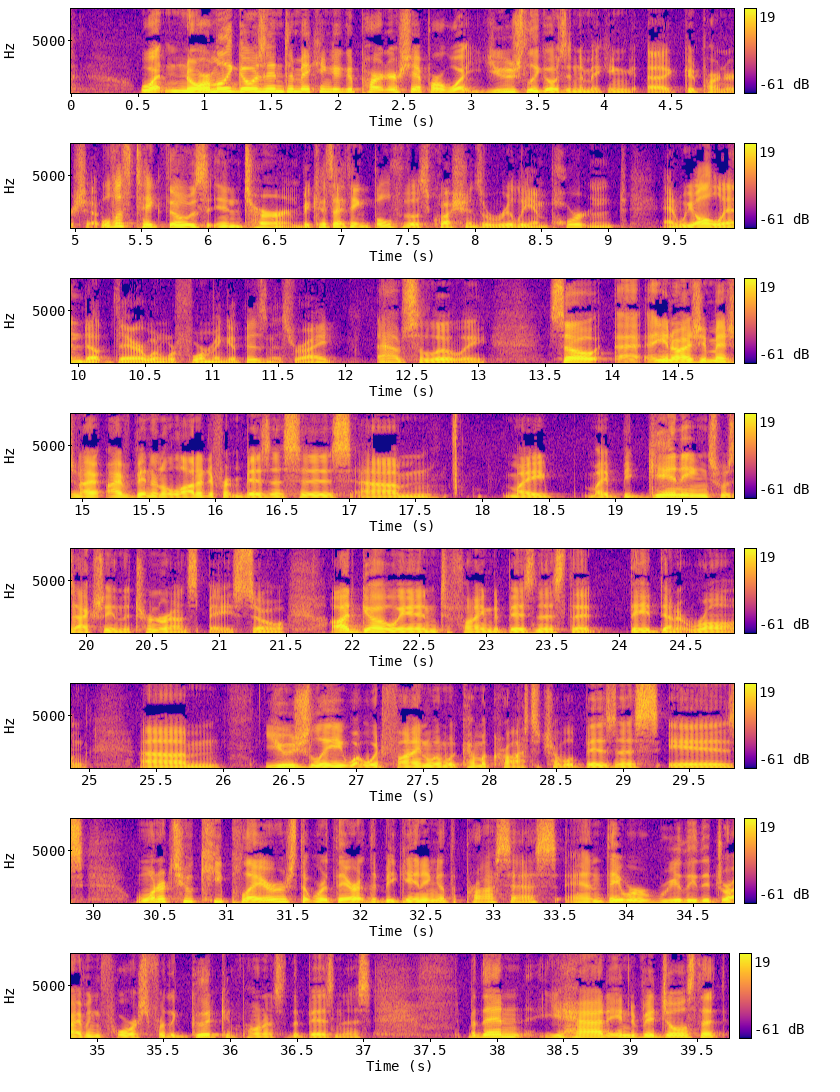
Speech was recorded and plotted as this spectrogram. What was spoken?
what normally goes into making a good partnership or what usually goes into making a good partnership? Well, let's take those in turn because I think both of those questions are really important and we all end up there when we're forming a business, right? Absolutely. So, uh, you know, as you mentioned, I, have been in a lot of different businesses. Um, my my beginnings was actually in the turnaround space. So I'd go in to find a business that they had done it wrong. Um, usually, what we'd find when we come across a troubled business is one or two key players that were there at the beginning of the process, and they were really the driving force for the good components of the business. But then you had individuals that,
